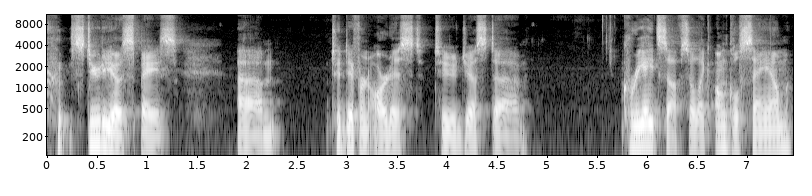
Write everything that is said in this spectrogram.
studio space um, to different artists to just uh, create stuff. So like uncle sam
